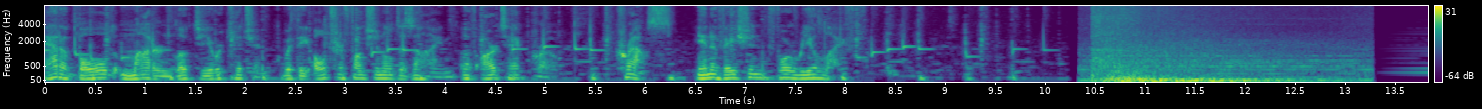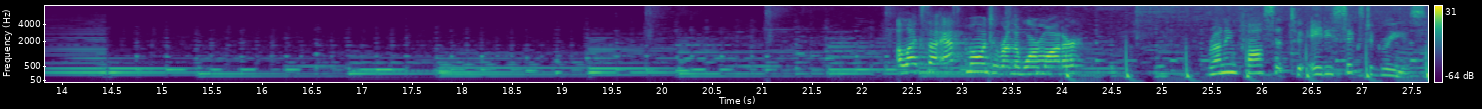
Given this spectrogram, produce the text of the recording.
Add a bold, modern look to your kitchen with the ultra-functional design of Artec Pro. Kraus, innovation for real life. Alexa, ask Moen to run the warm water. Running faucet to 86 degrees.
